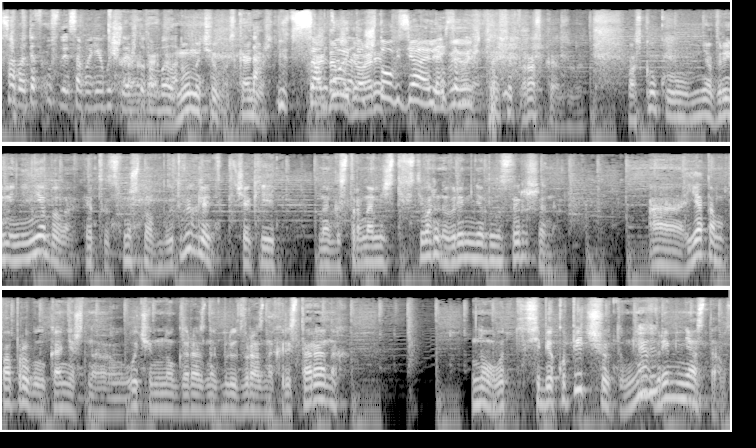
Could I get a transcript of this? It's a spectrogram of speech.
самое это вкусное, самое необычное, что там было. Ну, началось, конечно. С собой-то что взяли? Значит, рассказываю. Поскольку у меня времени не было, это смешно будет выглядеть, человек едет на гастрономический фестиваль, но времени не было совершенно. А я там попробовал, конечно, очень много разных блюд в разных ресторанах. Ну, вот себе купить что-то у меня времени не осталось.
